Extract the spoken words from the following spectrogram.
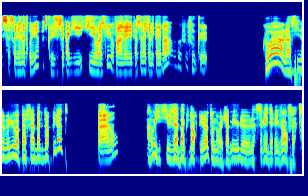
ça serait bien d'introduire parce que je sais pas qui, qui on va suivre. Enfin, les personnages, on les connaît pas. Donc, euh, Quoi? La CW a pas fait un backdoor pilote? Bah non. Ah oui, s'il faisait un backdoor pilote, on n'aurait jamais eu le, la série dérivée en fait.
